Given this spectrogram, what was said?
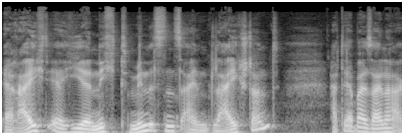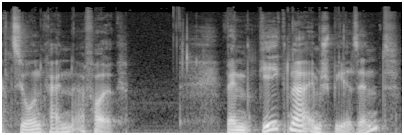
Erreicht er hier nicht mindestens einen Gleichstand, hat er bei seiner Aktion keinen Erfolg. Wenn Gegner im Spiel sind,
